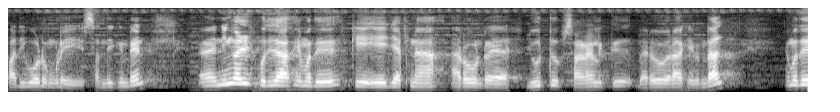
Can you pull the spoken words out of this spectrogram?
பதிவோடு உங்களை சந்திக்கின்றேன். நீங்கள் புதிதாக எமது கே ஏ ஜெஃப்னா அரோ என்ற யூடியூப் சேனலுக்கு வருபவராக இருந்தால் எமது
